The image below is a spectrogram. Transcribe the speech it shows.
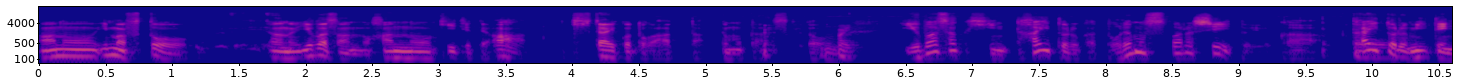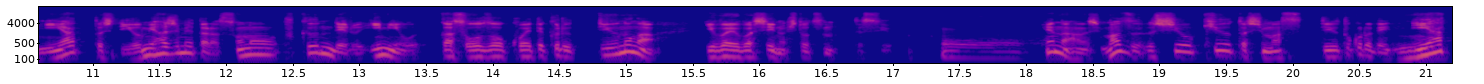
あの、今、ふと、あの、ゆばさんの反応を聞いてて、あ聞きたいことがあったって思ったんですけど、はいゆば作品タイトルがどれも素晴らしいというかタイトル見てニヤッとして読み始めたらその含んでる意味をが想像を超えてくるっていうのがゆばゆばしいの一つなんですよ。変な話まず牛をキューとしますっていうところでニヤっ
